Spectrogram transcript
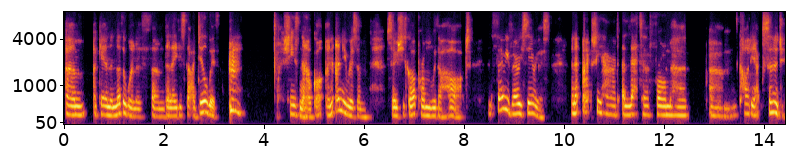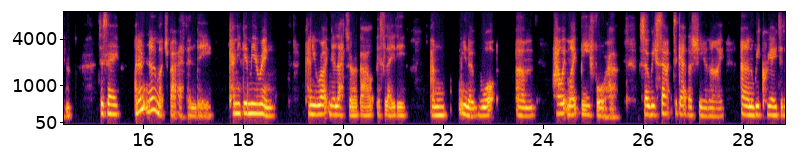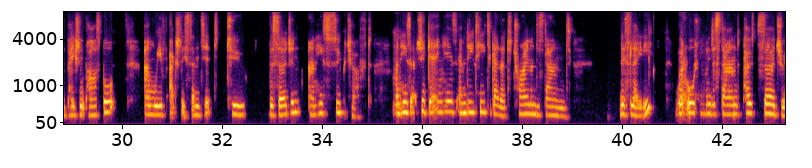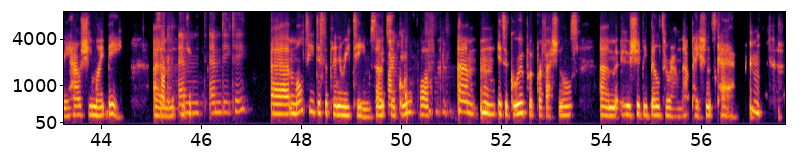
um, again another one of um, the ladies that I deal with she's now got an aneurysm. So she's got a problem with her heart. It's very, very serious. And I actually had a letter from her um, cardiac surgeon to say, I don't know much about FND. Can you give me a ring? Can you write me a letter about this lady and, you know, what, um, how it might be for her? So we sat together, she and I, and we created a patient passport and we've actually sent it to the surgeon, and he's super chuffed. Mm. And he's actually getting his MDT together to try and understand this lady, wow. but also understand post surgery how she might be. Um, Sorry, M- MDT? A multidisciplinary team. So it's Thank a group you. of um, it's a group of professionals um, who should be built around that patient's care.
